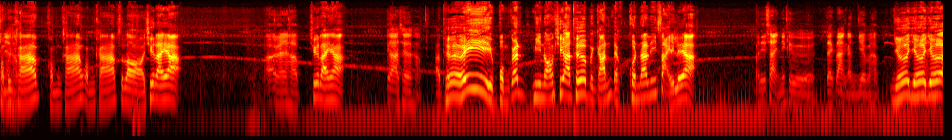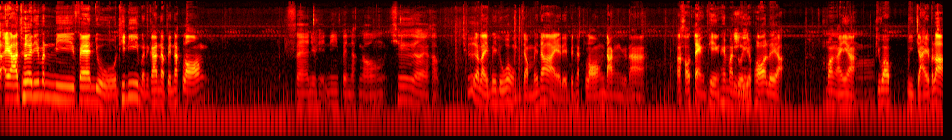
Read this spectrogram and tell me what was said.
ขอบคุณครับ ขอบคุณครับ ขอบคุณครับสลอชื่ออะไรอะ อะไรนะครับชื่ออะไรอะชื่ออาเธอร์ครับอาเธอร์เฮ้ยผมก็มีน้องชื่ออาเธอร์เหมือนกัน แต่คนนั้นนิสัยเลยอะอันนี้ใส่นี่คือแตกต่างกันเยอะไหมครับ เยอะเยอะเยอะไออาเธอร์นี่มันมีแฟนอยู่ที่นี่เหมือนกันนะเป็นนักร้อง แฟนอยู่ที่นี่เป็นนักร้องชื่ออะไรครับชื่ออะไรไม่รู้ว่าผมจำไม่ได้อะเดี๋ยวเป็นนักร้องดังอยู่นะถ้าเขาแต่งเพลงให้มันอีกโดยเฉพาะเลยอะว่าไงอะคิดว่ามีใจปะล่ะ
